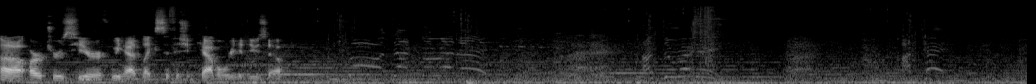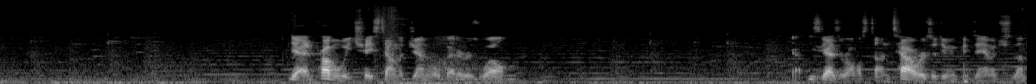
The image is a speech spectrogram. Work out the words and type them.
uh, archers here if we had like sufficient cavalry to do so. Swords at the ready. At the ready. Attack. Yeah, and probably chase down the general better as well. Yeah, these guys are almost done. Towers are doing good damage to them.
